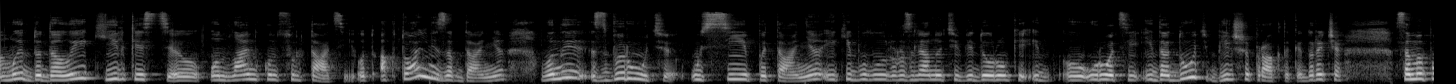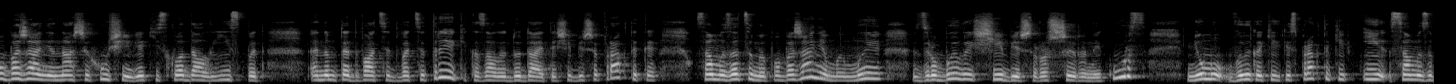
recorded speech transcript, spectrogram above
ми додали кількість е, онлайн-консультацій. От актуальні завдання вони зберуть усі питання, які були розглянуті в відеоуроці, і е, уроці, і дадуть більше практики. До речі, саме побажання наших учнів, які складали іспит НМТ 2023, які казали, додайте ще більше практики. Саме за цими побажаннями ми зробили ще більш розширений курс. В ньому велика кількість практиків, і саме за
